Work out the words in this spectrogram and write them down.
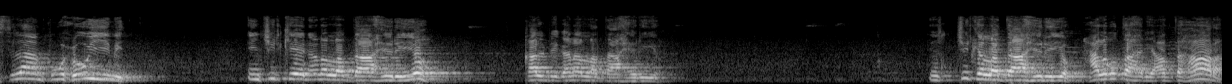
islaamku wuxuu u yimid in jidhkeennana la daahiriyo qalbigana la daahiriyo in jidhka la daahiriyo maxaa lagu daahiriya addahaara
